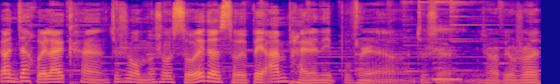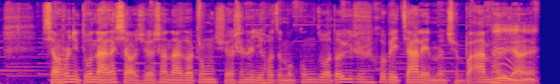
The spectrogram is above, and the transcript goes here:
然后你再回来看，就是我们说所谓的所谓被安排的那部分人啊，就是你说，比如说，小时候你读哪个小学，上哪个中学，甚至以后怎么工作，都一直是会被家里面全部安排的这样人，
